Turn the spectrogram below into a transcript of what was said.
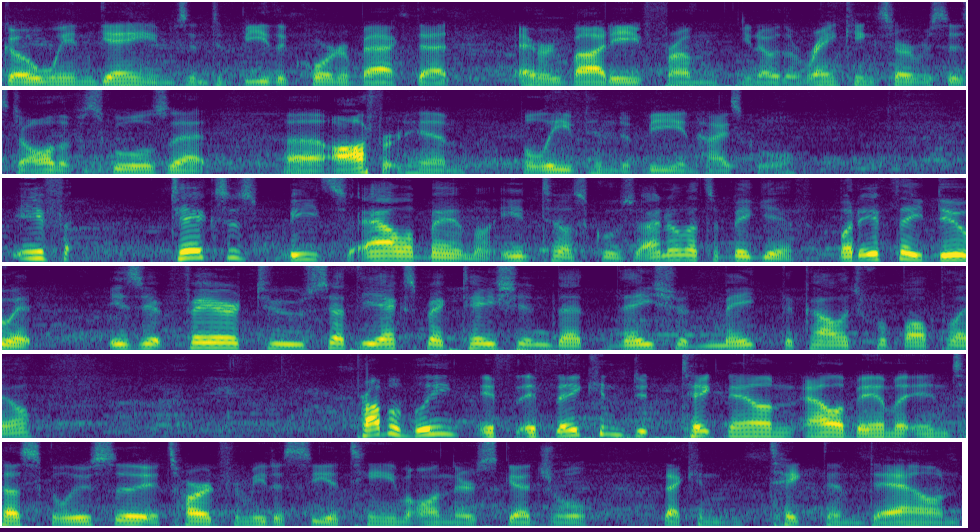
go win games and to be the quarterback that everybody from you know the ranking services to all the schools that uh, offered him believed him to be in high school. If Texas beats Alabama in Tuscaloosa, I know that's a big if, but if they do it, is it fair to set the expectation that they should make the college football playoff? Probably. If, if they can do, take down Alabama in Tuscaloosa, it's hard for me to see a team on their schedule that can take them down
